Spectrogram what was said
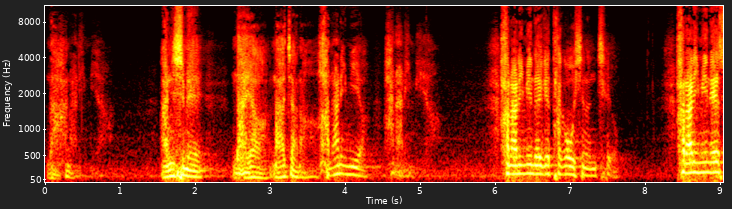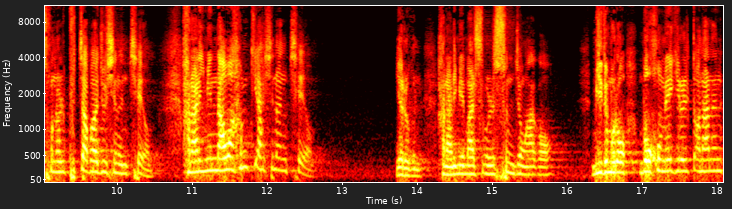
나 하나님이야. 안심해 나야 나잖아. 하나님이야. 하나님이야. 하나님이 내게 다가오시는 체험. 하나님이 내 손을 붙잡아 주시는 체험. 하나님이 나와 함께 하시는 체험. 여러분, 하나님의 말씀을 순종하고 믿음으로 모험의 길을 떠나는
